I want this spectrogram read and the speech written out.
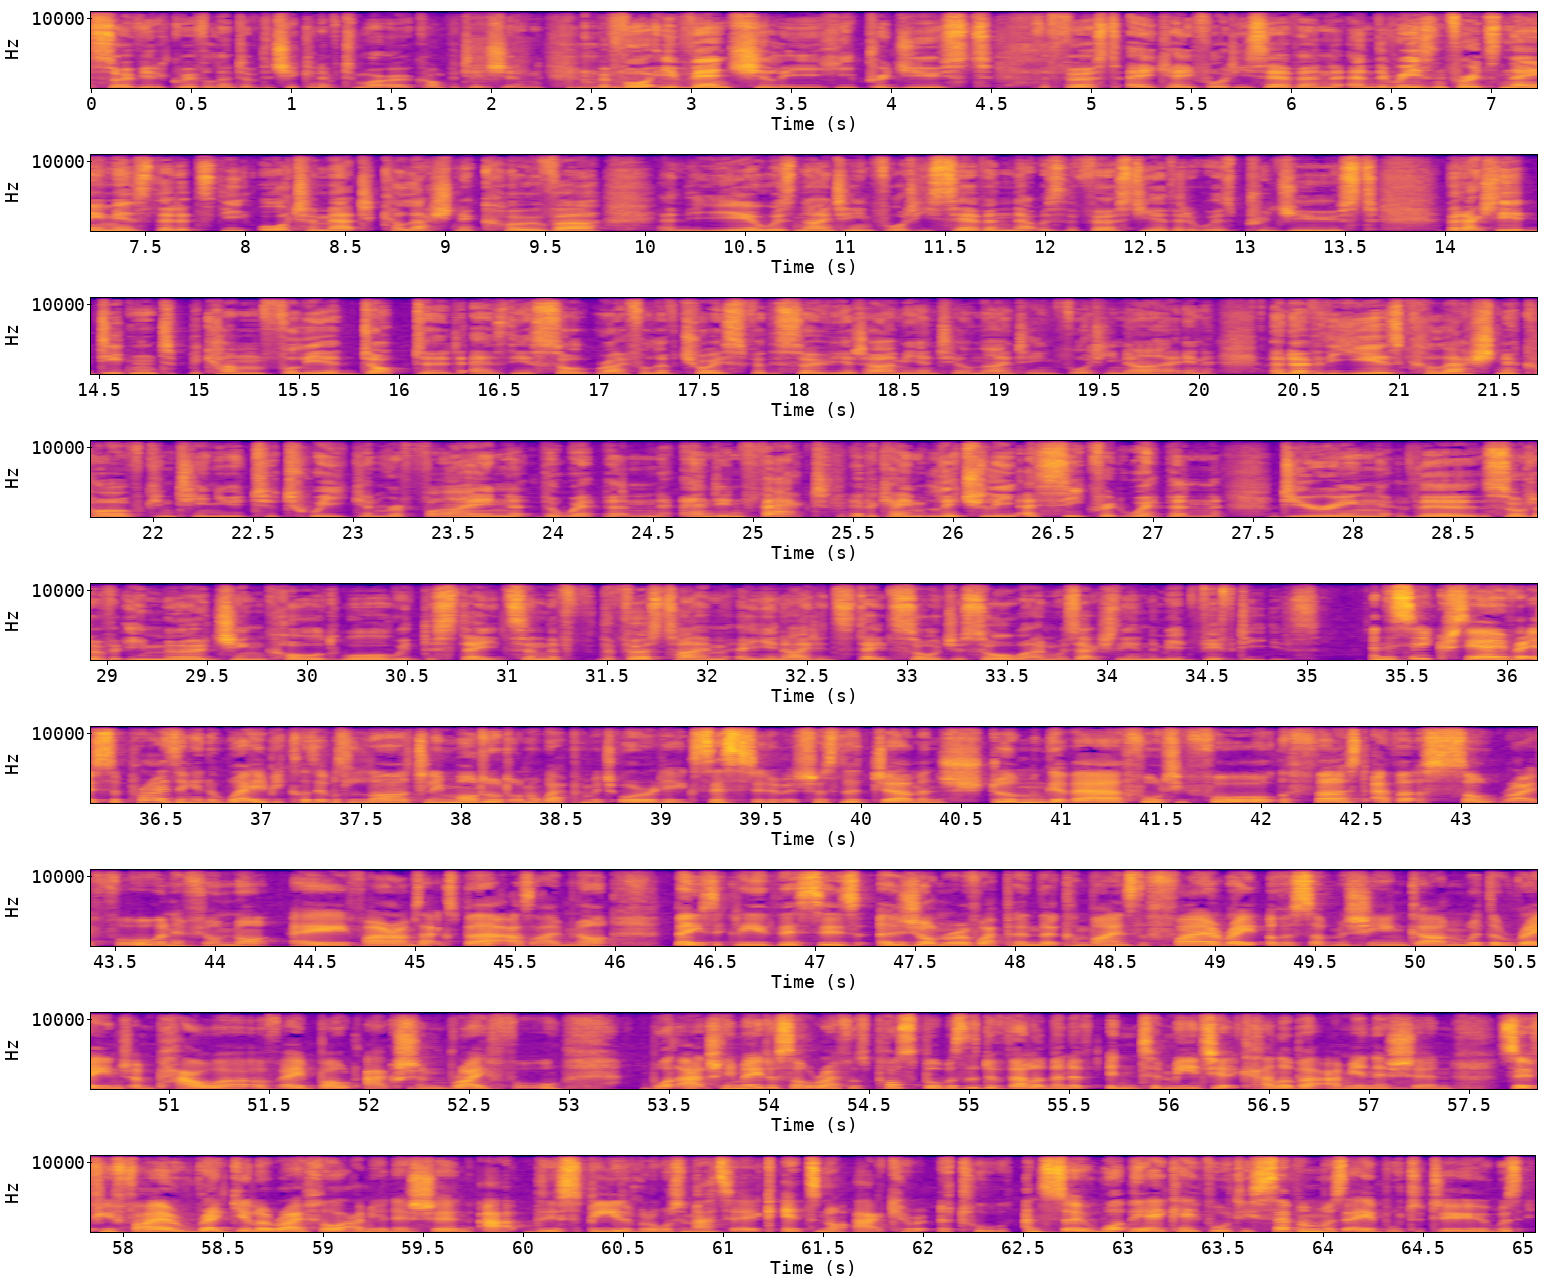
Soviet equivalent of the Chicken of Tomorrow competition before eventually he produced the first AK 47. And the reason for its name is that it's the Automat Kalashnikova, and the year was 1947. That was the first year that it was produced. But actually, it didn't become fully adopted as the assault rifle of choice for the Soviet army until 1949. And over the years, Kalashnikov continued to tweak and refine the weapon. And in fact, it became literally a secret weapon during the sort of emerging Cold War with the States. And the, the first time a United States soldier saw one was actually in the mid 50s. And the secrecy over it is surprising in a way because it was largely modelled on a weapon which already existed, which was the German Sturmgewehr 44, the first ever assault rifle. And if you're not a firearms expert, as I'm not, basically this is a genre of weapon that combines the fire rate of a submachine gun with the range and power of a bolt action rifle. What actually made assault rifles possible was the development of intermediate caliber ammunition. So if you fire regular rifle ammunition at the speed of an automatic, it's not accurate at all. And so what the AK 47 was able to do was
